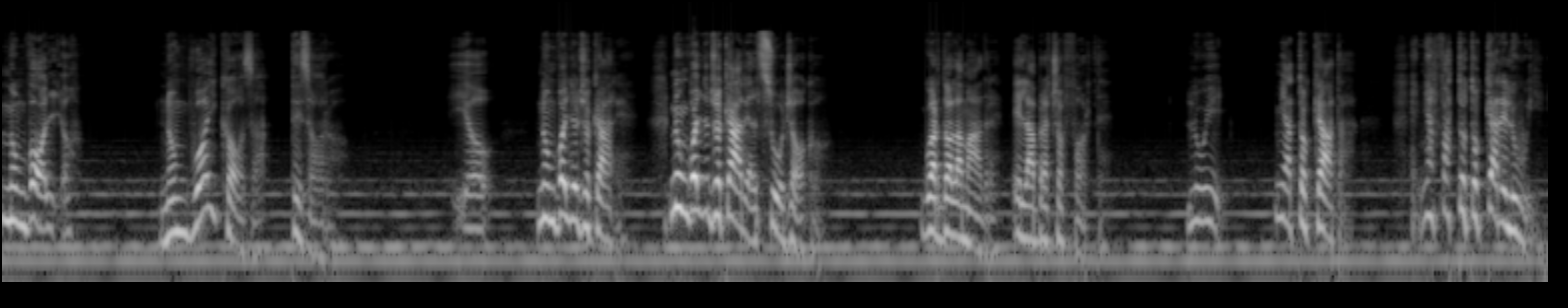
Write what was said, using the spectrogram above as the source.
Non voglio. Non vuoi cosa, tesoro? Io... Non voglio giocare. Non voglio giocare al suo gioco. Guardò la madre e la abbracciò forte. Lui mi ha toccata e mi ha fatto toccare lui.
